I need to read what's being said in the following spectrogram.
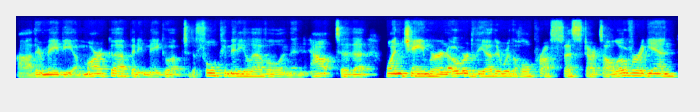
Uh, there may be a markup and it may go up to the full committee level and then out to the one chamber and over to the other where the whole process starts all over again.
